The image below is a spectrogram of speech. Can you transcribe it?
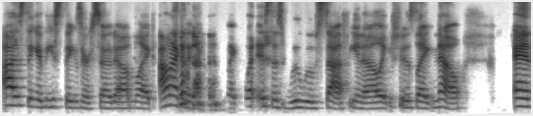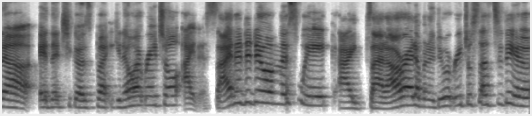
I was thinking these things are so dumb. Like, I'm not gonna do like what is this woo-woo stuff? You know, like she was like, No. And uh, and then she goes, But you know what, Rachel? I decided to do them this week. I said, All right, I'm gonna do what Rachel says to do.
